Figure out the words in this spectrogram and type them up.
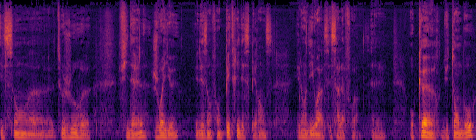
ils sont euh, toujours euh, fidèles, joyeux, et des enfants pétris d'espérance. Et l'on dit, c'est ça la foi. Au cœur du tombeau,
